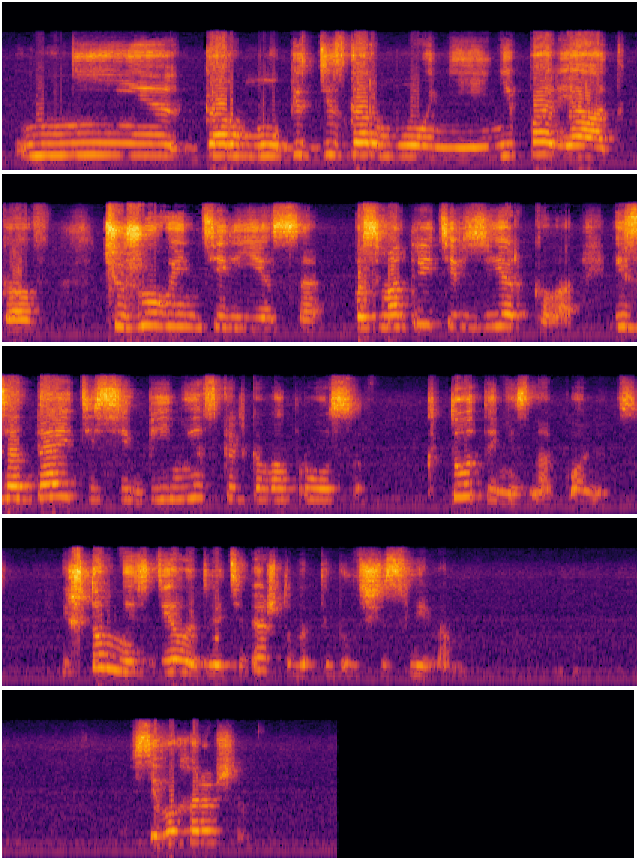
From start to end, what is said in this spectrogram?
не гармо, дисгармонии, непорядков, чужого интереса, посмотрите в зеркало и задайте себе несколько вопросов. Кто ты, незнакомец? И что мне сделать для тебя, чтобы ты был счастливым? Всего хорошего!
